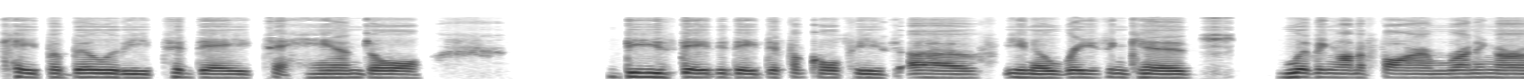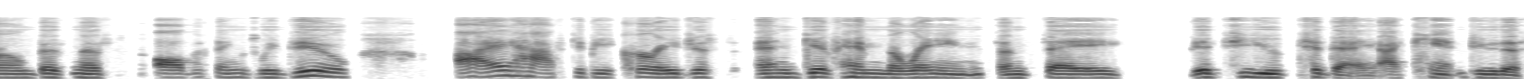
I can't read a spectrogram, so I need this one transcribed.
capability today to handle these day-to-day difficulties of, you know, raising kids, living on a farm, running our own business, all the things we do. I have to be courageous and give him the reins and say, it's you today. I can't do this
